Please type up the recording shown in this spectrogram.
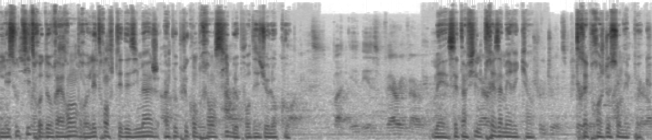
Les sous-titres devraient rendre l'étrangeté des images un peu plus compréhensible pour des yeux locaux. Mais c'est un film très américain, très proche de son époque.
